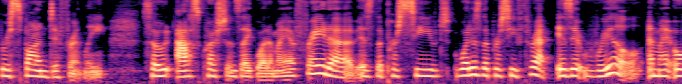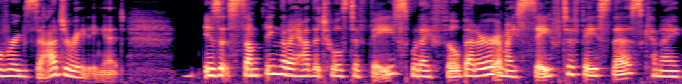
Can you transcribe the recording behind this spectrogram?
respond differently. So ask questions like, What am I afraid of? Is the perceived, what is the perceived threat? Is it real? Am I over exaggerating it? Is it something that I have the tools to face? Would I feel better? Am I safe to face this? Can I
